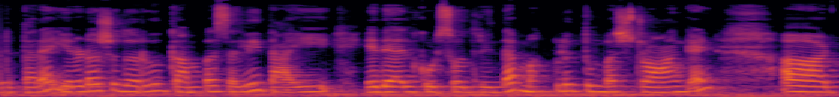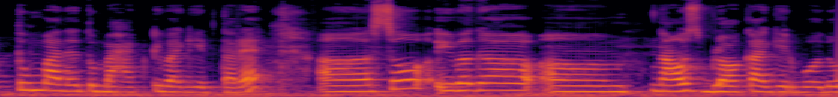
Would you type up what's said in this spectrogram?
ಆರೋಗ್ಯವಾಗಿರ್ತಾರೆ ಎರಡು ವರ್ಷದವರೆಗೂ ಕಂಪಸಲ್ಲಿ ತಾಯಿ ಎದೆಯಲ್ಲಿ ಕುಡಿಸೋದ್ರಿಂದ ಮಕ್ಕಳು ತುಂಬ ಸ್ಟ್ರಾಂಗ್ ಆ್ಯಂಡ್ ತುಂಬ ಅಂದರೆ ತುಂಬ ಆ್ಯಕ್ಟಿವ್ ಆಗಿರ್ತಾರೆ. ಸೊ ಇವಾಗ ನಾವ್ಸ್ ಬ್ಲಾಕ್ ಆಗಿರ್ಬೋದು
